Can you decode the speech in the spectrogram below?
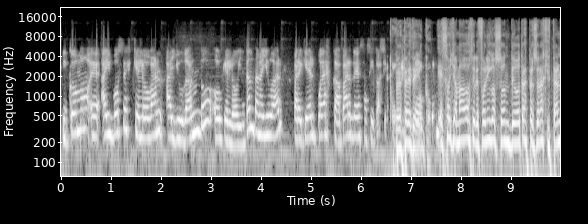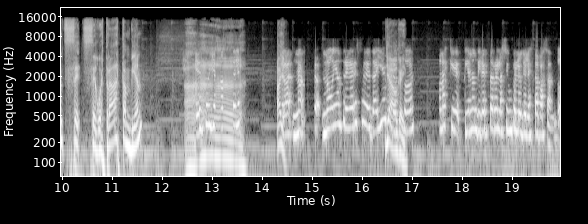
y cómo eh, hay voces que lo van ayudando o que lo intentan ayudar para que él pueda escapar de esa situación. Pero espérate, ¿esos llamados telefónicos son de otras personas que están se- secuestradas también? Ya Ah, ya. no, no voy a entregar ese detalle, Ya, pero ok. son personas que tienen directa relación con lo que le está pasando.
